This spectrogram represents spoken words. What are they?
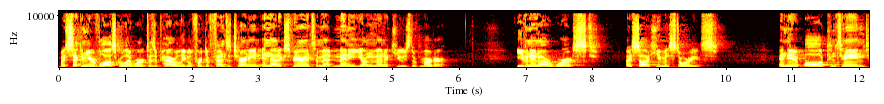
My second year of law school, I worked as a paralegal for a defense attorney, and in that experience, I met many young men accused of murder. Even in our worst, I saw human stories, and they all contained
